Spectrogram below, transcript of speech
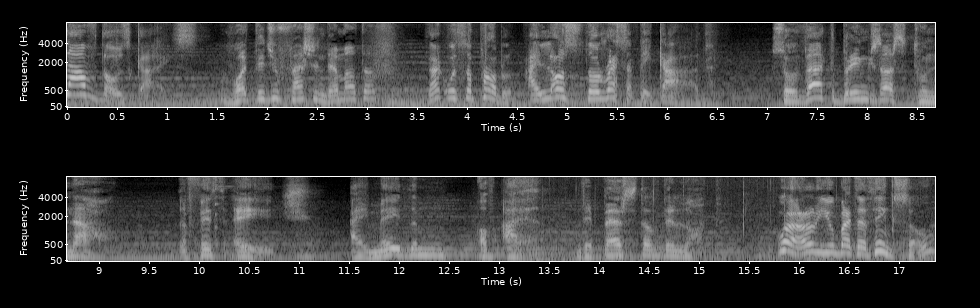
Love those guys. What did you fashion them out of? That was the problem. I lost the recipe card. So that brings us to now. The Fifth Age. I made them of iron. The best of the lot. Well, you better think so.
